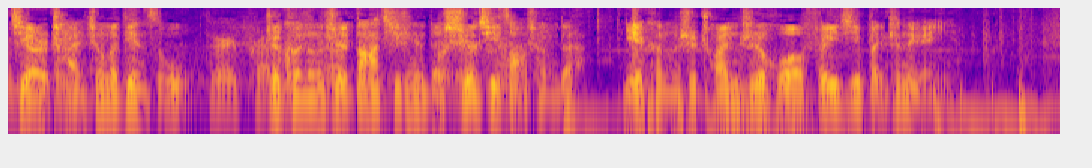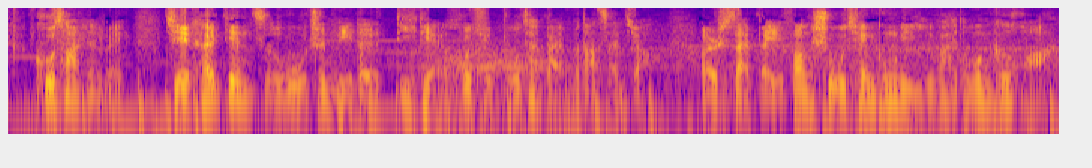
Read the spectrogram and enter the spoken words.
继而产生了电子雾。这可能是大气中的湿气造成的，也可能是船只或飞机本身的原因。库萨认为，解开电子雾之谜的地点或许不在百慕大三角，而是在北方数千公里以外的温哥华。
